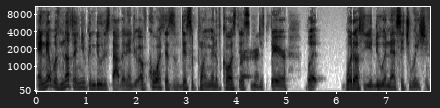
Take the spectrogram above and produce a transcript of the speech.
And there was nothing you can do to stop that injury. Of course, there's some disappointment. Of course, there's some despair. But what else do you do in that situation?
